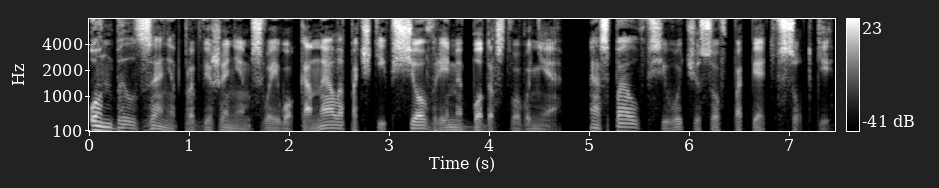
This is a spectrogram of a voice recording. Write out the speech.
Он был занят продвижением своего канала почти все время бодрствования а спал всего часов по пять в сутки.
